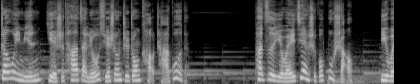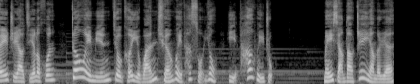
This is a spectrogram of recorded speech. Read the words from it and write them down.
张卫民也是他在留学生之中考察过的，他自以为见识过不少。以为只要结了婚，张卫民就可以完全为他所用，以他为主。没想到这样的人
